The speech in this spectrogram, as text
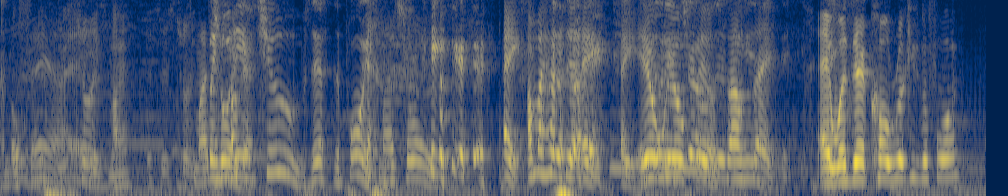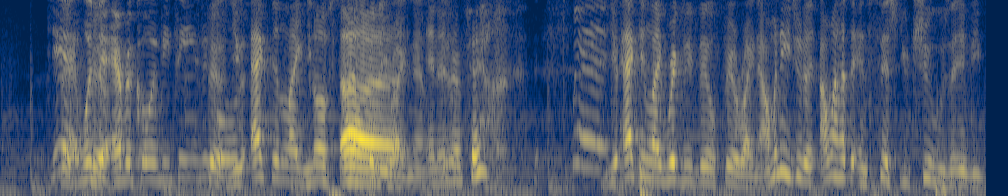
I'm just oh, saying. It's his hey, choice, man. It's his choice. It's my But he choice. didn't choose. That's the point. It's My choice. Hey, I'm gonna have to. hey, hey, ill will chose Phil. it, South say. hey, was there co rookies before? yeah. Phil, Was Phil. there ever co MVPs before? Phil, you acting like Northside uh, Philly right now. In Phil. the NFL. Man, You're acting like Wrigleyville Phil right now. I'm gonna need you to. I'm gonna have to insist you choose an MVP.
